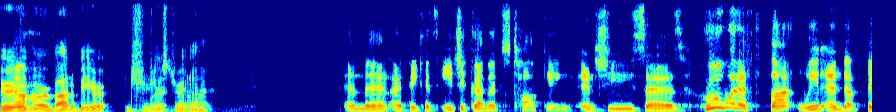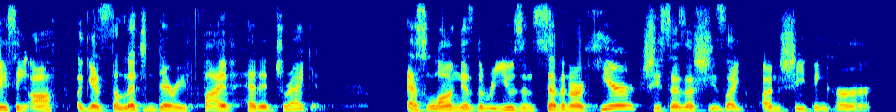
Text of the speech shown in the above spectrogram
we're Uh-huh. we're about to be introduced right now. And then I think it's Ichika that's talking, and she says, Who would have thought we'd end up facing off against the legendary five headed dragon? As long as the Ryuzen seven are here, she says as she's like unsheathing her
